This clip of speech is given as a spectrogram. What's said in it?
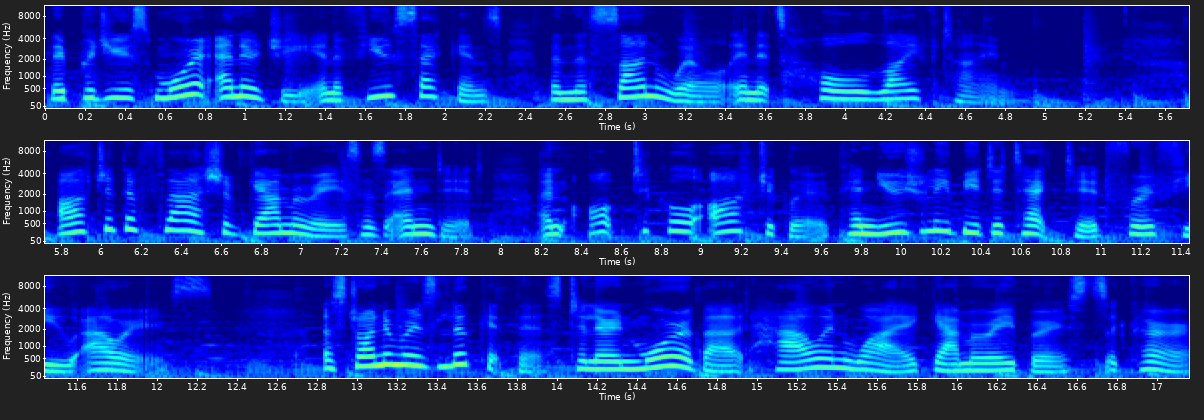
They produce more energy in a few seconds than the Sun will in its whole lifetime. After the flash of gamma rays has ended, an optical afterglow can usually be detected for a few hours. Astronomers look at this to learn more about how and why gamma ray bursts occur.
